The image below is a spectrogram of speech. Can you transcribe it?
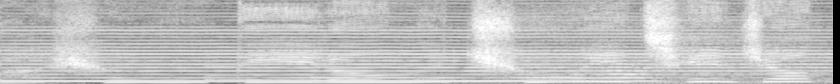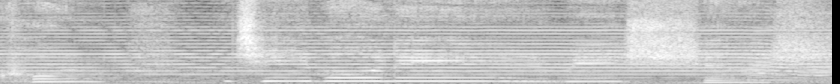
বাসন্তী রং ছুঁয়েছে যখন জীবনের বিশ্বাস।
